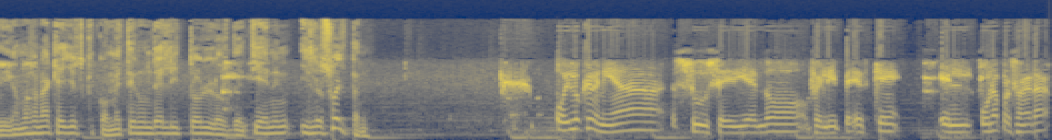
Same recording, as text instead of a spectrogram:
digamos son aquellos que cometen un delito, los detienen y los sueltan? Hoy lo que venía sucediendo, Felipe, es que el, una persona era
